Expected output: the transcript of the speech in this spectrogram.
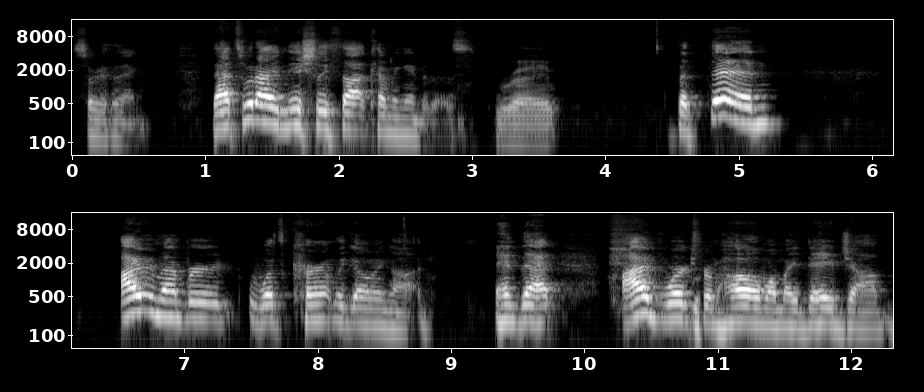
sort of thing. That's what I initially thought coming into this. Right. But then I remembered what's currently going on and that I've worked from home on my day job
